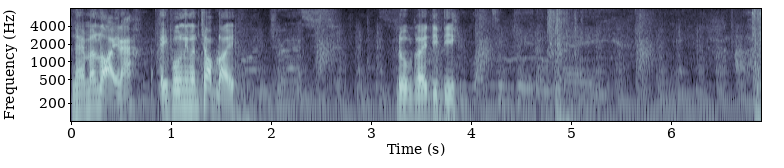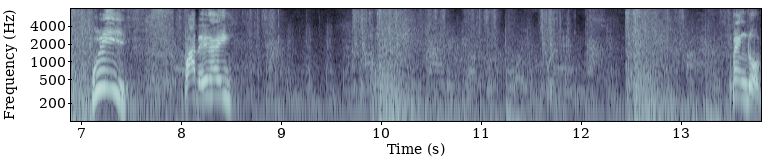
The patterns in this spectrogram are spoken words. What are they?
ย่าให้มันหล่อยนะไอ้พวกนี้มันชอบหล่อย ดูมันไว้ดีๆวิพลาดได้ไงแม่งโดด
